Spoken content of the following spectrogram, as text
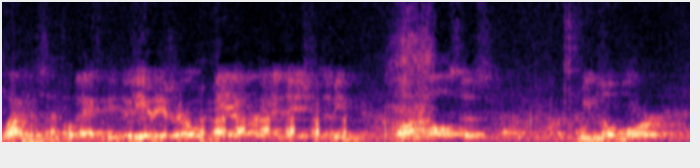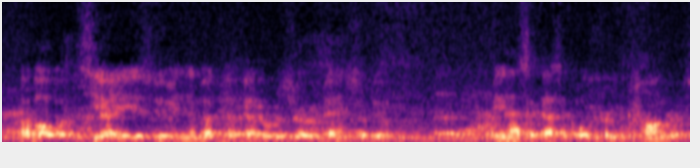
Why would the central banks be Be any different? They're organizations. I mean, Ron Paul says, we know more about what the CIA is doing than what the Federal Reserve banks are doing. I mean, that's a, that's a quote from Congress.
